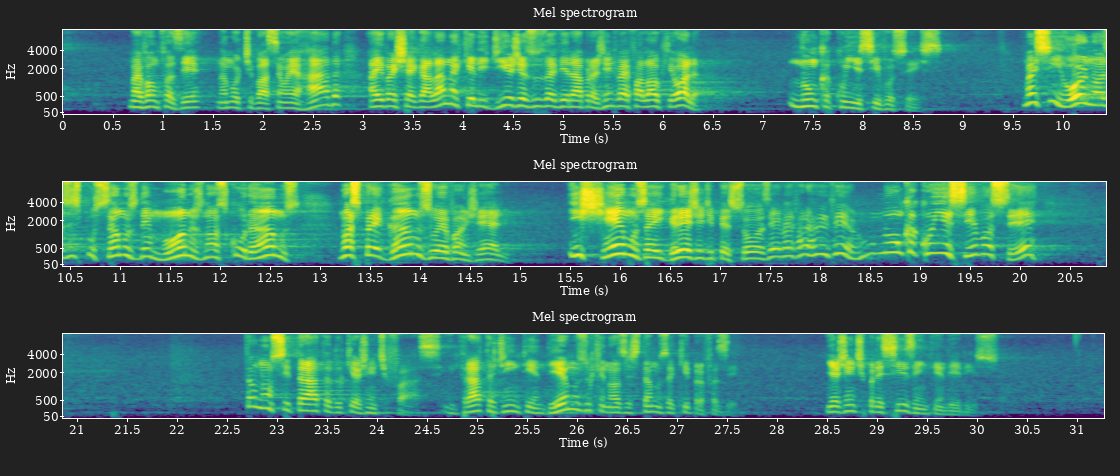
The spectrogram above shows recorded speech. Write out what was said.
mas vamos fazer na motivação errada, aí vai chegar lá naquele dia, Jesus vai virar para a gente e vai falar o que? Olha, nunca conheci vocês. Mas, Senhor, nós expulsamos demônios, nós curamos, nós pregamos o Evangelho, enchemos a igreja de pessoas. Ele vai falar: nunca conheci você. Então não se trata do que a gente faz, trata de entendermos o que nós estamos aqui para fazer. E a gente precisa entender isso.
